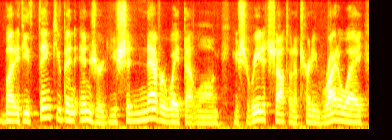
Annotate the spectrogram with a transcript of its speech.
but if you think you've been injured, you should never wait that long. You should reach out to an attorney right away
